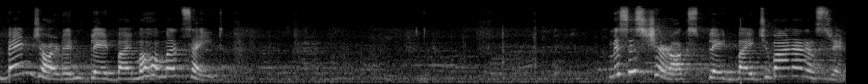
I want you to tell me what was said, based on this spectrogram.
Ben Jordan, played by Muhammad Said. Mrs. Shorrocks, played by Jubana Nasrin.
